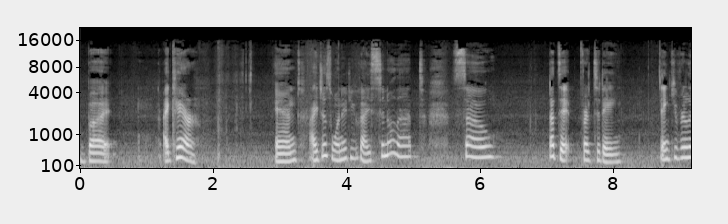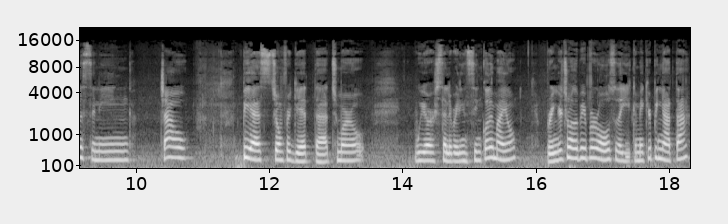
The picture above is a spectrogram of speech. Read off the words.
but I care. And I just wanted you guys to know that. So that's it for today. Thank you for listening. Ciao. P.S. Don't forget that tomorrow we are celebrating Cinco de Mayo. Bring your toilet paper roll so that you can make your piñata.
